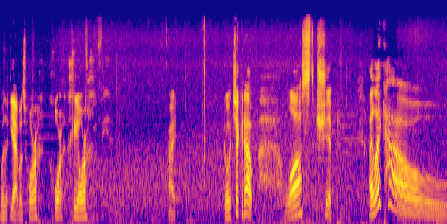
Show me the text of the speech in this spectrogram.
Was it? Yeah, it was Hor Hor Georg. All right, go check it out. Lost ship. I like how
